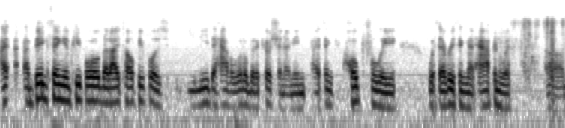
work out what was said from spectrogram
I, a big thing in people that I tell people is you need to have a little bit of cushion. I mean, I think hopefully with everything that happened with um,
